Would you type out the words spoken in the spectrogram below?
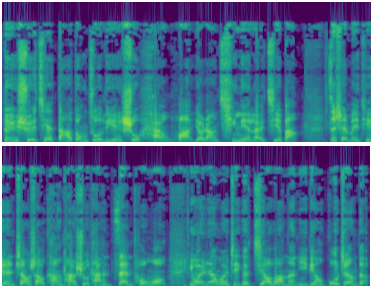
对于学界大动作连署喊话，要让青年来接棒。资深媒体人赵少康他说他很赞同哦，因为认为这个矫枉呢，你一定要过正的，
